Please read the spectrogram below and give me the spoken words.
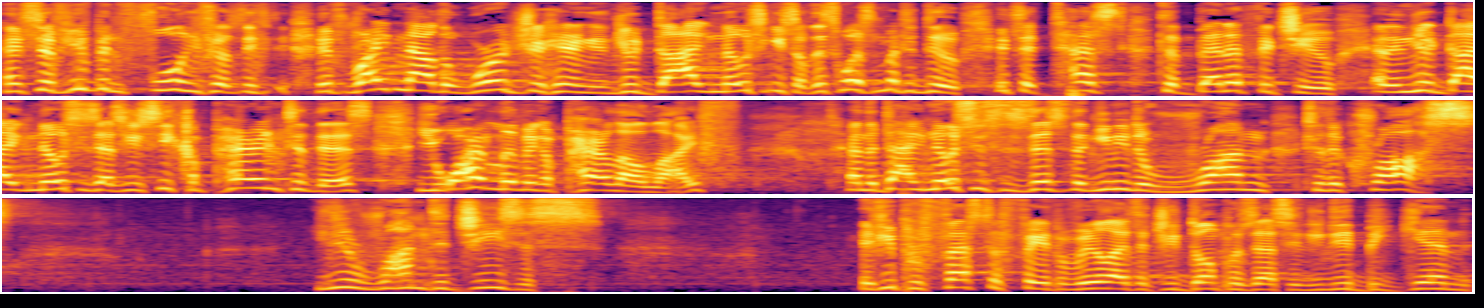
And so if you've been fooling yourself, if, if right now the words you're hearing and you're diagnosing yourself, this it's meant to do. It's a test to benefit you. And in your diagnosis, as you see comparing to this, you are living a parallel life. And the diagnosis is this, that you need to run to the cross. You need to run to Jesus. If you profess the faith but realize that you don't possess it, you need to begin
